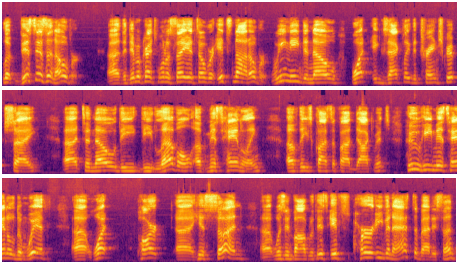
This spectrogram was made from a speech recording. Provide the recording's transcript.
Look, this isn't over. Uh, the Democrats want to say it's over. It's not over. We need to know what exactly the transcripts say uh, to know the the level of mishandling of these classified documents, who he mishandled them with, uh, what part uh, his son uh, was involved with this, if Hur even asked about his son,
